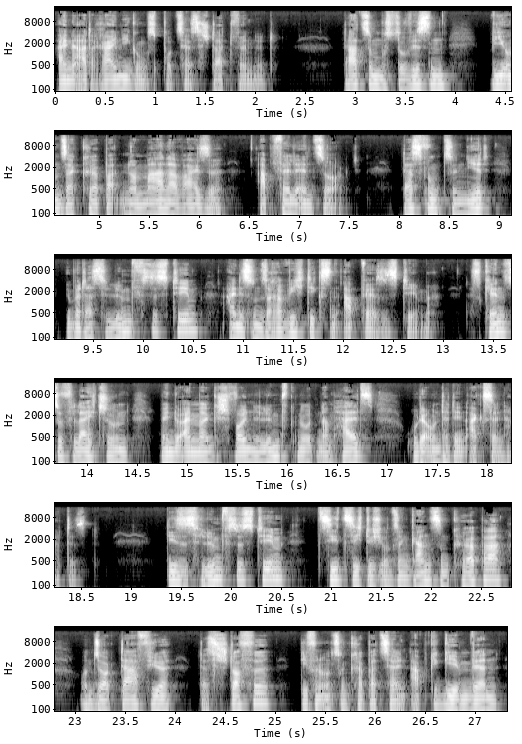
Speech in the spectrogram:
eine Art Reinigungsprozess stattfindet. Dazu musst du wissen, wie unser Körper normalerweise Abfälle entsorgt. Das funktioniert über das Lymphsystem, eines unserer wichtigsten Abwehrsysteme. Das kennst du vielleicht schon, wenn du einmal geschwollene Lymphknoten am Hals oder unter den Achseln hattest. Dieses Lymphsystem zieht sich durch unseren ganzen Körper und sorgt dafür, dass Stoffe, die von unseren Körperzellen abgegeben werden,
